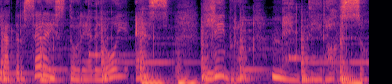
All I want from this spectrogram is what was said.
Y la tercera historia de hoy es Libro Mentiroso.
